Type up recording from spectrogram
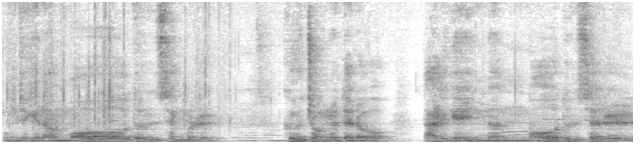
움직이는 모든 생물을 그 종류대로 날개 있는 모든 새를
